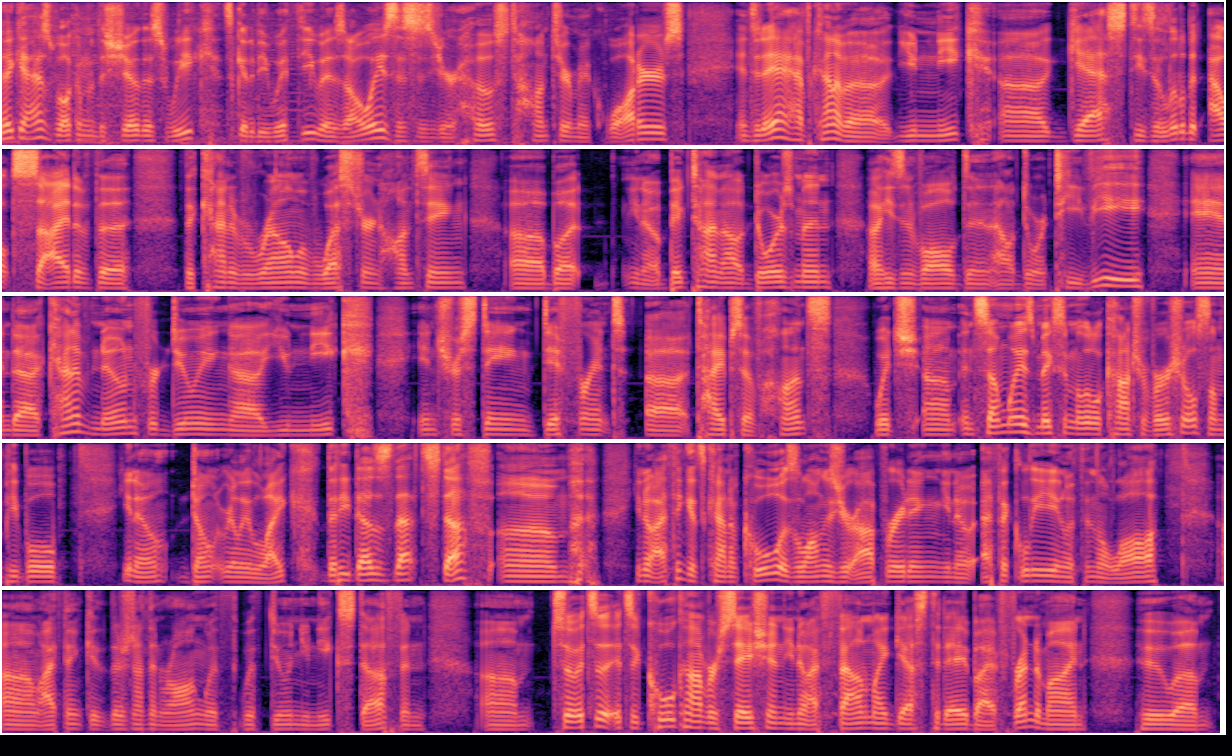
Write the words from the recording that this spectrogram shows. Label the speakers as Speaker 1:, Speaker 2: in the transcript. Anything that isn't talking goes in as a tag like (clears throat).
Speaker 1: So, hey guys, welcome to the show this week. It's good to be with you as always. This is your host, Hunter McWaters. And today I have kind of a unique uh, guest. He's a little bit outside of the, the kind of realm of Western hunting, uh, but you know, big time outdoorsman. Uh, he's involved in outdoor TV and uh, kind of known for doing uh, unique, interesting, different uh, types of hunts, which um, in some ways makes him a little controversial. Some people, you know, don't really like that he does that stuff. Um, (laughs) you know, I think it's kind of cool as long as you're operating, you know, ethically and within the law. Um, I think there's nothing wrong with, with doing unique stuff, and um, so it's a it's a cool conversation. You know, I found my guest today by a friend of mine who um,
